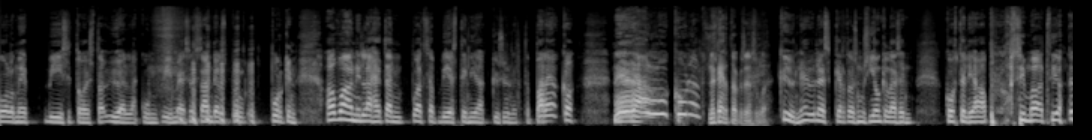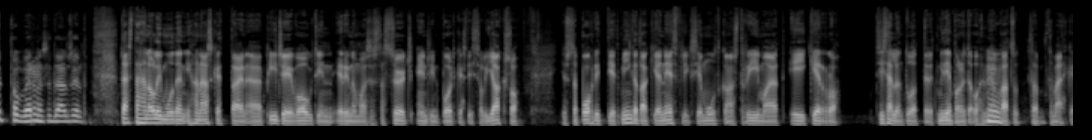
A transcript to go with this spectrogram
3.15 yöllä, kun viimeisen Sanders-purkin avaan, niin lähetän WhatsApp-viestin ja kysyn, että paljonko ne on kuunneltu. No kertooko sen sulle? Kyllä, ne yleensä kertoo semmoisen jonkinlaisen kohtelia approksimaation, että on verran sitä on sieltä. Tästähän oli muuten ihan äskettäin PJ Votin erinomaisessa Search Engine podcastissa oli jakso, jossa pohdittiin, että minkä takia Netflix ja muutkaan striimaajat ei kerro sisällöntuotteille, että miten paljon niitä ohjelmia mm. on katsottu. Tämä ehkä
